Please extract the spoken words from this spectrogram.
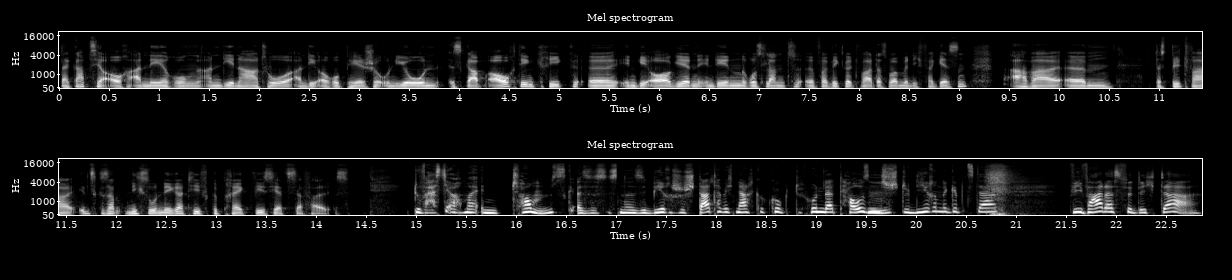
Da gab es ja auch Annäherungen an die NATO, an die Europäische Union. Es gab auch den Krieg äh, in Georgien, in den Russland äh, verwickelt war, das wollen wir nicht vergessen. Aber ähm, das Bild war insgesamt nicht so negativ geprägt, wie es jetzt der Fall ist. Du warst ja auch mal in Tomsk, also es ist eine sibirische Stadt, habe ich nachgeguckt. 100.000 mhm. Studierende gibt es da. Wie war das für dich da?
